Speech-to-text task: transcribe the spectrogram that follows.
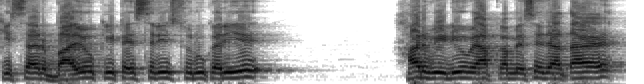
कि, सर बायो की टेस्ट सीरीज़ शुरू करिए। हर वीडियो में आपका मैसेज आता है,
